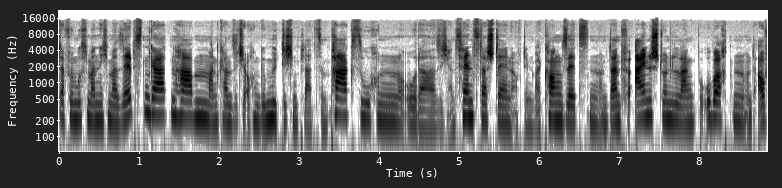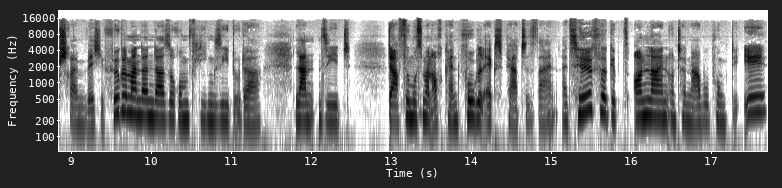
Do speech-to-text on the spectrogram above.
Dafür muss man nicht mal selbst einen Garten haben. Man kann sich auch einen gemütlichen Platz im Park suchen oder sich ans Fenster stellen, auf den Balkon setzen und dann für eine Stunde lang beobachten und aufschreiben, welche Vögel man dann da so rumfliegen sieht oder landen sieht. Dafür muss man auch kein Vogelexperte sein. Als Hilfe gibt's online unter nabo.de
